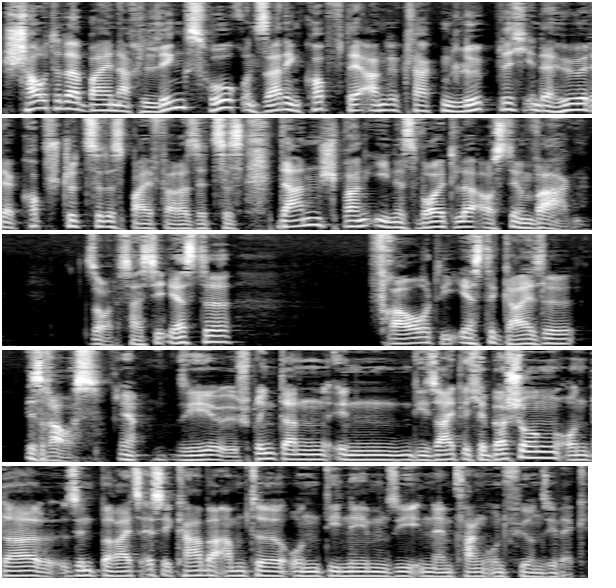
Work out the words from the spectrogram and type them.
schaute dabei nach links hoch und sah den Kopf der Angeklagten löblich in der Höhe der Kopfstütze des Beifahrersitzes. Dann sprang Ines Weutle aus dem Wagen. So, das heißt, die erste Frau, die erste Geisel, ist raus. Ja, sie springt dann in die seitliche Böschung und da sind bereits SEK-Beamte und die nehmen sie in Empfang und führen sie weg.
